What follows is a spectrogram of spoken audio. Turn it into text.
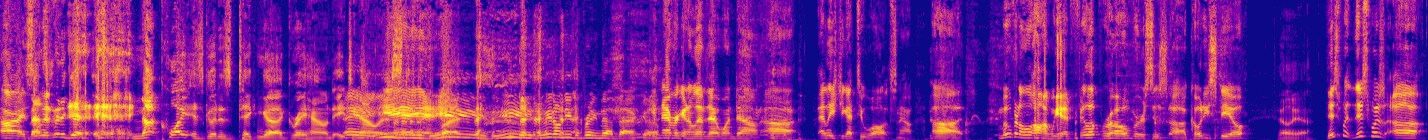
all right, so That's this- pretty good. Not quite as good as taking a Greyhound 18 Hey, hours. easy, but- easy, easy. We don't need to bring that back up. You're never gonna live that one down. Uh, at least you got two wallets now. Uh, moving along, we had Philip Rowe versus uh, Cody Steele. Hell yeah. This was this was uh,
